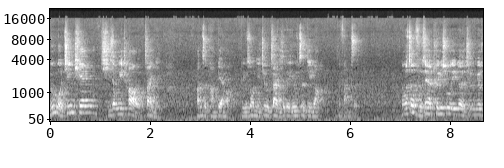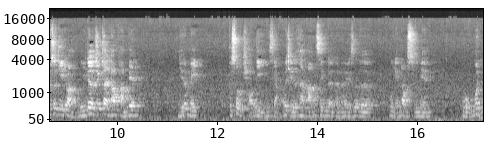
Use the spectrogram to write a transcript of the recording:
如果今天其中一套在你房子旁边嘛，比如说你就在这个优质地段的房子，那么政府现在推出一个就优质地段，你的就在它旁边，你的没不受条例影响，而且是它蛮新的，可能也是五年到十年。我问了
